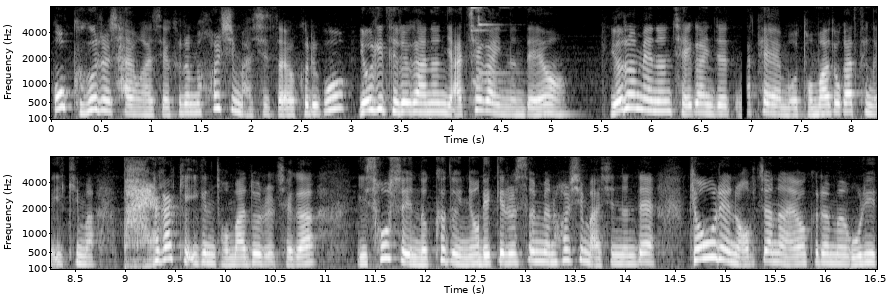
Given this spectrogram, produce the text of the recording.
꼭 그거를 사용하세요. 그러면 훨씬 맛있어요. 그리고 여기 들어가는 야채가 있는데요. 여름에는 제가 이제 앞에 뭐 도마도 같은 거 익히면 빨갛게 익은 도마도를 제가 이 소스에 넣거든요. 몇 개를 쓰면 훨씬 맛있는데 겨울에는 없잖아요. 그러면 우리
